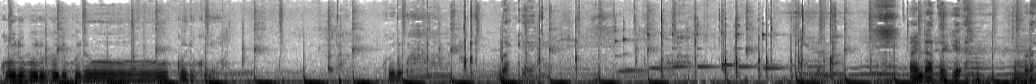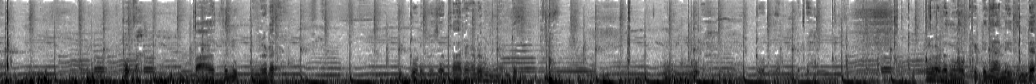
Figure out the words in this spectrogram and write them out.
കുരു കുരു കുരു കുരു കുരു കുരു. കുരു. ഇതാക്കിയായി അതിന്റെ അകത്തേക്ക് നമ്മുടെ ഉപ്പ് പാകത്തിന് ഉപ്പും കൂടെ ഇട്ട് കൊടുക്കുക കുഞ്ഞുണ്ട് ഉപ്പ് ഇട്ട് കൊടുത്തിട്ടുണ്ട് ഉപ്പും കൂടെ നോക്കിയിട്ട് ഞാൻ ഇതിന്റെ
